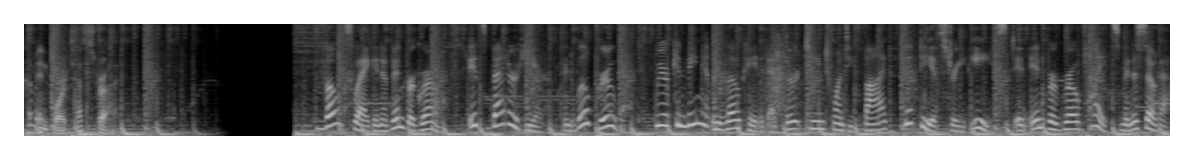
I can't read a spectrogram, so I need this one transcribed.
Come in for a test drive. Volkswagen of Inver Grove. It's better here, and we'll prove it. We are conveniently located at 1325 50th Street East in Inver Grove Heights, Minnesota.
